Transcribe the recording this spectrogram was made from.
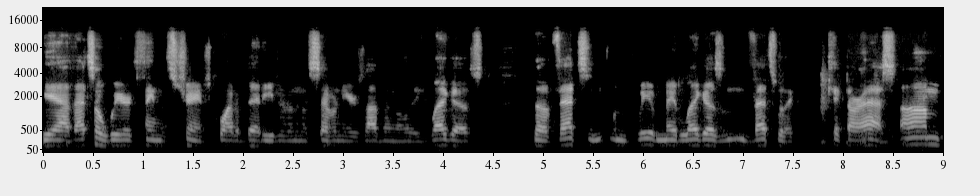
yeah, that's a weird thing that's changed quite a bit, even in the seven years I've been in the league. Legos the vets and when we have made Legos and vets would have kicked our ass. Um,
